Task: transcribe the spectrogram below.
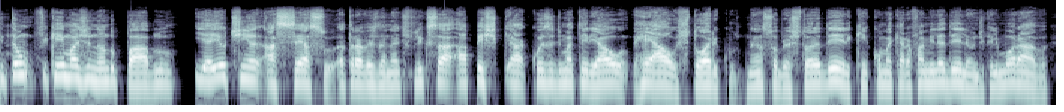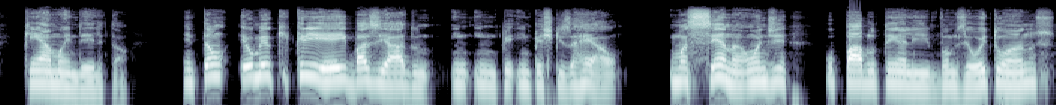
Então fiquei imaginando o Pablo e aí eu tinha acesso através da Netflix a, a, a, coisa de material real, histórico, né, sobre a história dele, quem, como é que era a família dele, onde que ele morava, quem é a mãe dele e tal. Então eu meio que criei, baseado em, em, em pesquisa real, uma cena onde O Pablo tem ali, vamos dizer, oito anos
